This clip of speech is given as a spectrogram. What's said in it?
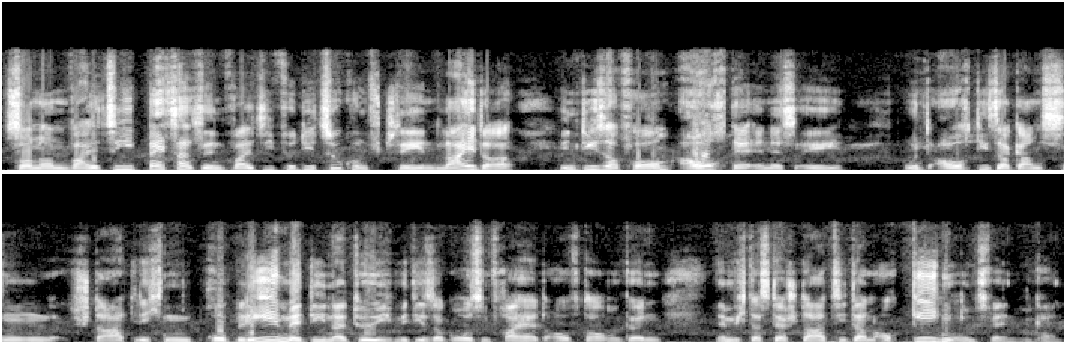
sondern weil sie besser sind, weil sie für die Zukunft stehen. Leider in dieser Form auch der NSA und auch dieser ganzen staatlichen Probleme, die natürlich mit dieser großen Freiheit auftauchen können, nämlich dass der Staat sie dann auch gegen uns wenden kann.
